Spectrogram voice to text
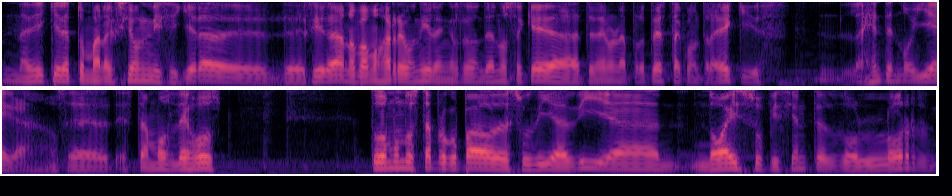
Nadie quiere tomar acción, ni siquiera de, decir, ah, nos vamos a reunir en el redondeo no sé qué, a tener una protesta contra X. La gente no llega. O sea, estamos lejos todo el mundo está preocupado de su día a día, no hay suficiente dolor,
